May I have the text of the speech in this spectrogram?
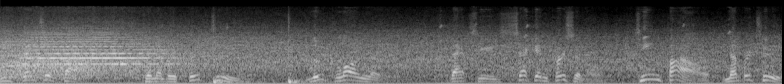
Defensive foul to number 13, Luc Longley. That's his second personal. Team foul number two.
